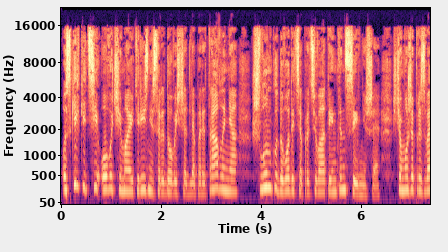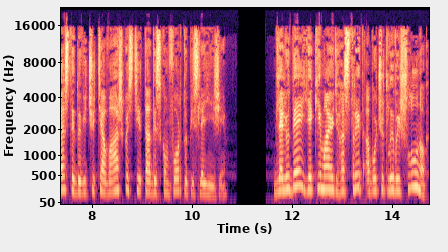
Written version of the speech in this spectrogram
Оскільки ці овочі мають різні середовища для перетравлення, шлунку доводиться працювати інтенсивніше, що може призвести до відчуття важкості та дискомфорту після їжі. Для людей, які мають гастрит або чутливий шлунок,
